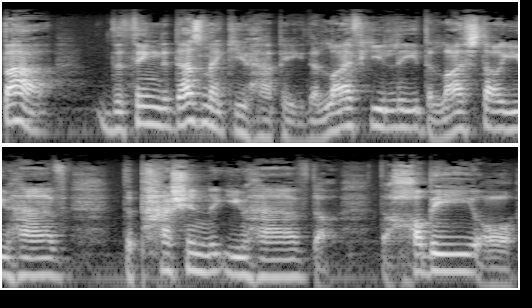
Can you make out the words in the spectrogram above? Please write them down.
But the thing that does make you happy, the life you lead, the lifestyle you have, the passion that you have, the the hobby or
